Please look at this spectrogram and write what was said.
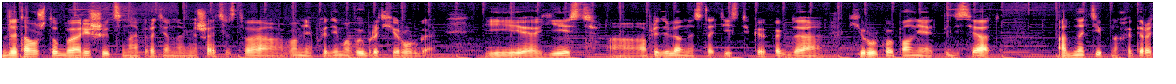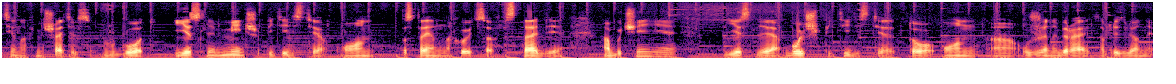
Для того, чтобы решиться на оперативное вмешательство, вам необходимо выбрать хирурга. И есть а, определенная статистика, когда хирург выполняет 50 однотипных оперативных вмешательств в год. Если меньше 50, он постоянно находится в стадии обучения. Если больше 50, то он а, уже набирает определенный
